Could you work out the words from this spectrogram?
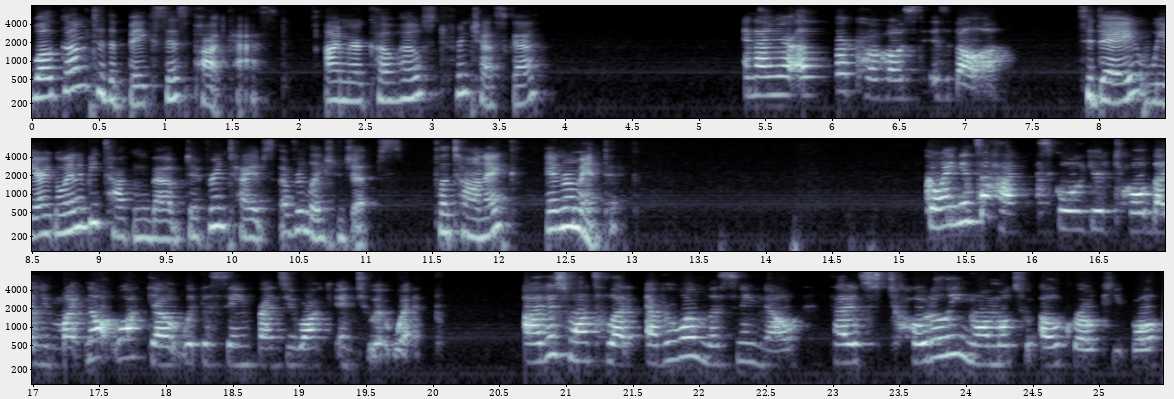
Welcome to the Big Sis podcast. I'm your co host, Francesca. And I'm your other co host, Isabella. Today, we are going to be talking about different types of relationships platonic and romantic. Going into high school, you're told that you might not walk out with the same friends you walked into it with. I just want to let everyone listening know that it's totally normal to outgrow people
